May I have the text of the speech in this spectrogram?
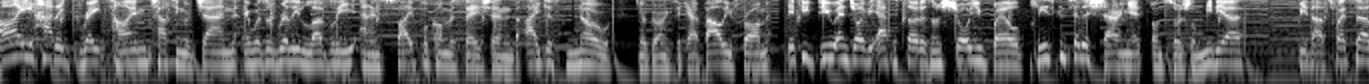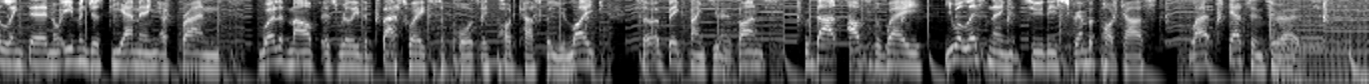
I had a great time chatting with Jan. It was a really lovely and insightful conversation that I just know you're going to get value from. If you do enjoy the episode, as I'm sure you will, please consider sharing it on social media, be that Twitter, LinkedIn, or even just DMing a friend. Word of mouth is really the best way to support a podcast that you like. So a big thank you in advance. With that out of the way, you are listening to the Scrimba podcast. Let's get into it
